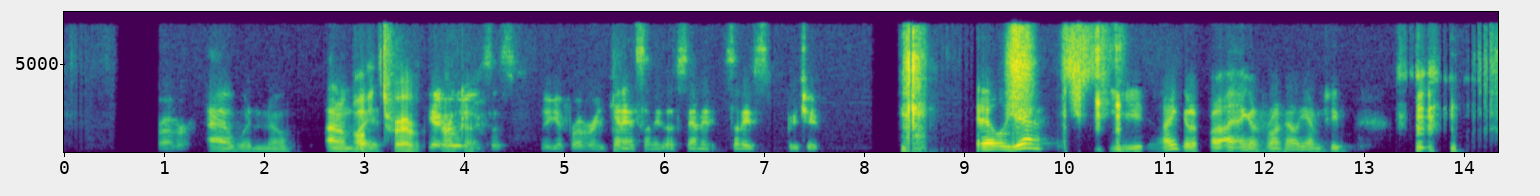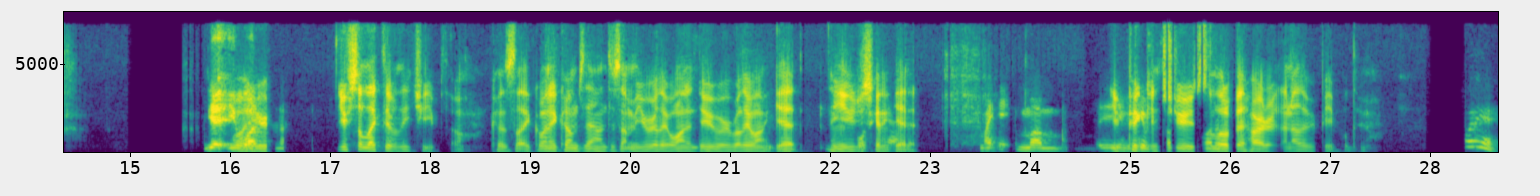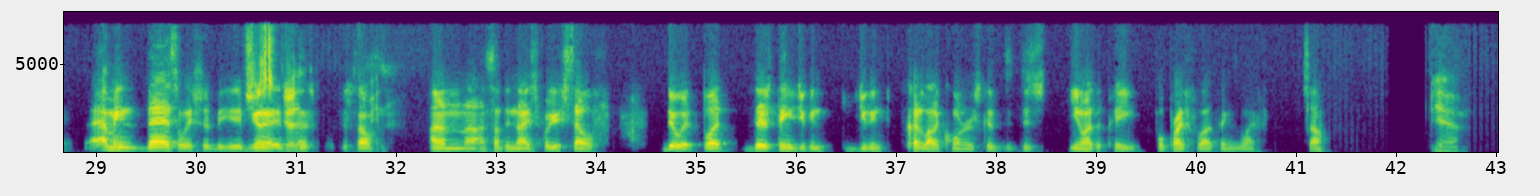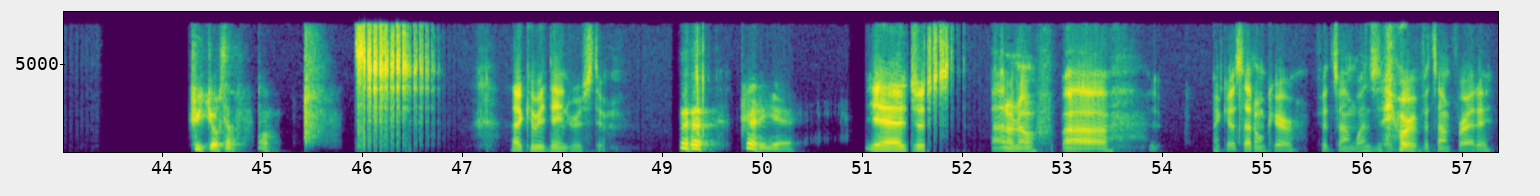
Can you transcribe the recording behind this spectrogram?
Forever. I wouldn't know. I don't Oh, buy it's it. forever. You get early Okay. access. So you get forever. You can't ask Sunny though. Sunny, Sunny's pretty cheap. Hell yeah. yeah. I ain't gonna. front- I ain't gonna front. Hell yeah, I'm cheap. Yeah, you Well, what? you're- You're selectively cheap though, because like when it comes down to something you really want to do or really want to get, then you're just gonna get it. My, my You pick give and choose a wanna- little bit harder than other people do. Well, yeah. I mean, that's the way it should be. If you're gonna, if you're gonna expose yourself on, uh, on something nice for yourself, do it. But there's things you can you can cut a lot of corners because you don't have to pay full price for a lot of things in life. So Yeah. treat yourself. Oh. That can be dangerous too. yeah. Yeah, just I don't know. Uh, I guess I don't care if it's on Wednesday or if it's on Friday.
